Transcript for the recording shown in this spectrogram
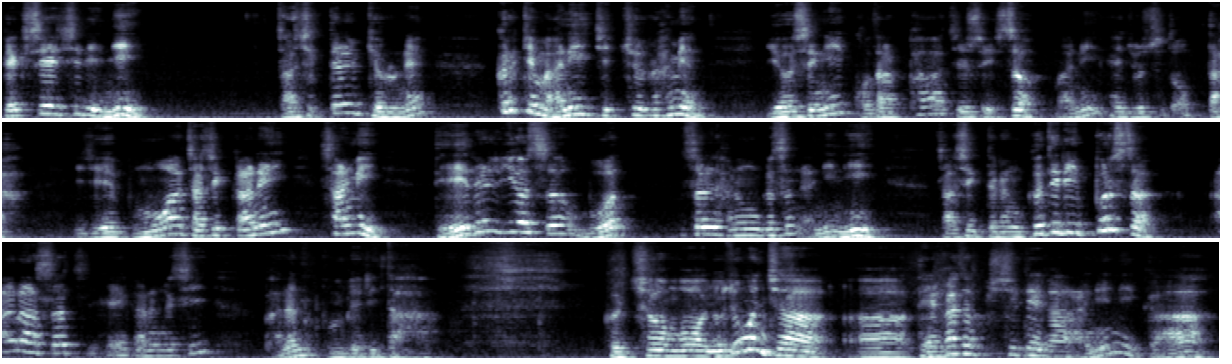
100세 시대니 자식들 결혼에 그렇게 많이 지출을 하면 여성이 고달파질 수 있어 많이 해줄 수도 없다. 이제 부모와 자식 간의 삶이 대를 이어서 무엇 을 하는 것은 아니니 자식들은 그들이 벌써 알아서 해가는 것이 바른 분별이다. 그렇죠. 뭐 요즘은 자 어, 대가족 시대가 아니니까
